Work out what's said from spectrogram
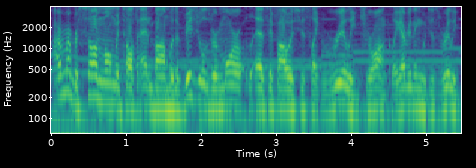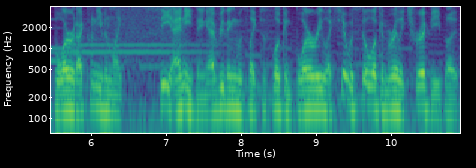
I remember some moments off N-Bomb where the visuals were more as if I was just like really drunk. Like everything was just really blurred. I couldn't even like see anything. Everything was like just looking blurry. Like shit was still looking really trippy, but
